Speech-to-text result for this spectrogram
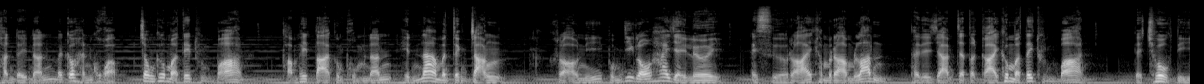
ทันใดนั้นมันก็หันขวับจ้องเข้ามาใต้ถุนบ้าน ทำให้ตาของผมนั้นเห็นหน้ามันจังๆ คราวนี้ผมยิ่งร้องไห้ใหญ่เลย ไอเสือร้ายคำรามลั่น พยายามจะตะกายเข้ามาใต้ถุนบ้าน แต่โชคดี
